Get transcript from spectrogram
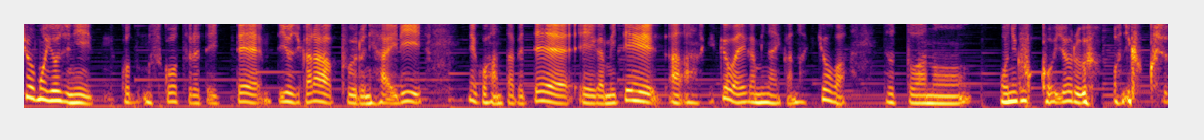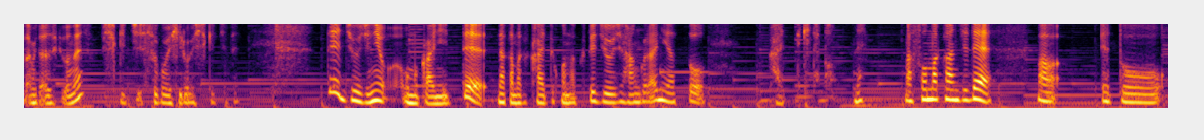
今日も4時に息子を連れて行って、4時からプールに入り、でご飯食べて、映画見て、あ、あ今日は映画見ないかな。今日はずっとあの、鬼ごっこ、夜鬼ごっこしてたみたいですけどね。敷地、すごい広い敷地で。で、10時にお迎えに行って、なかなか帰ってこなくて、10時半ぐらいにやっと帰ってきたと。ね。まあそんな感じで、まあ、えっと、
